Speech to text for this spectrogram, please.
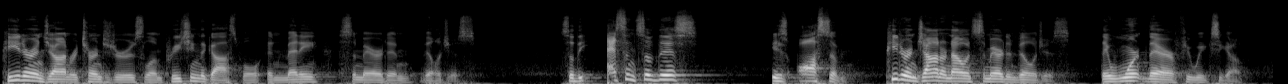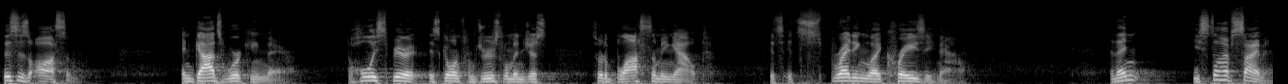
Peter and John returned to Jerusalem, preaching the gospel in many Samaritan villages. So, the essence of this is awesome. Peter and John are now in Samaritan villages. They weren't there a few weeks ago. This is awesome. And God's working there. The Holy Spirit is going from Jerusalem and just sort of blossoming out. It's, it's spreading like crazy now. And then you still have Simon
